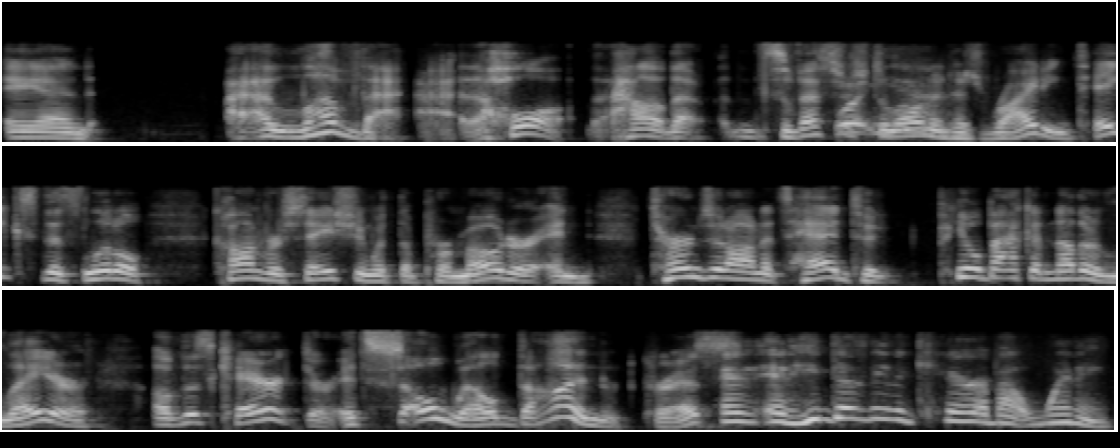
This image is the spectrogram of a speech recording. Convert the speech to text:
And I, love that uh, the whole how that Sylvester Well, Stallone yeah. in his writing takes this little conversation with the promoter and turns it on its head to peel back another layer of this character. It's so well done, Chris. And and he doesn't even care about winning.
